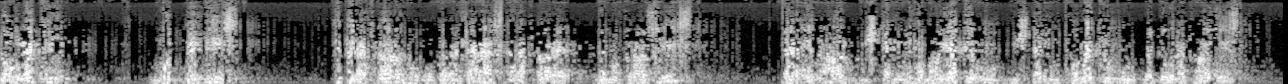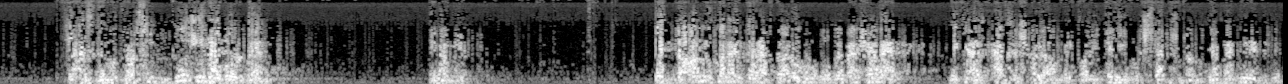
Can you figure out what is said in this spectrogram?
دولتی مدعی که طرفدار حقوق بشر است طرفدار دموکراسی است. در این حال بیشترین حمایت او بیشترین کمک او که از دموکراسی بویی نبردند اینا میاد ادعا می‌کنن طرفدار حقوق بشر یکی از ارزش های آمریکایی که این مستقیم شما می‌کردن اینه دیگه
